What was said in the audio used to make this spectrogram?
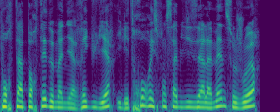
pour t'apporter de manière régulière. Il est trop responsabilisé à la main, ce joueur,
